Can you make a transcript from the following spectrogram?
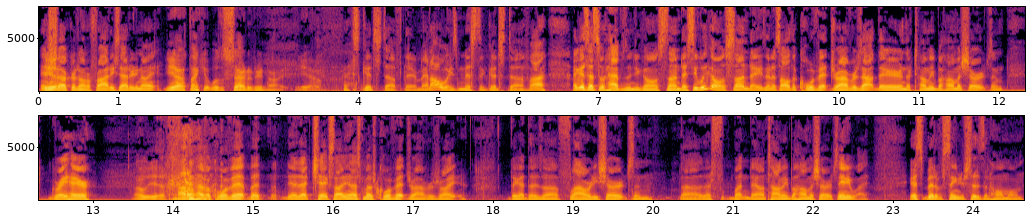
in yeah. Shuckers on a Friday, Saturday night? Yeah, I think it was a Saturday night. Yeah. That's good stuff there, man. I always miss the good stuff. I, I guess that's what happens when you go on Sunday. See, we go on Sundays and it's all the Corvette drivers out there in their Tommy Bahama shirts and gray hair. Oh yeah. I don't have a Corvette, but yeah, that checks out. You know, that's most Corvette drivers, right? They got those uh, flowery shirts and uh, those button down Tommy Bahama shirts. Anyway, it's a bit of a senior citizen home on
